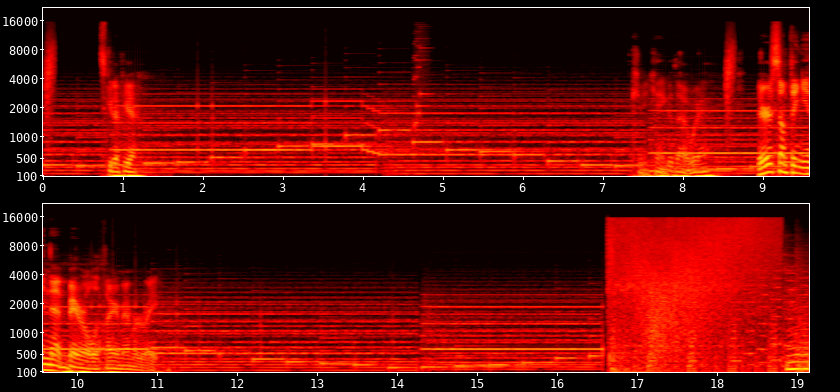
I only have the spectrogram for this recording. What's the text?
Let's get up here. You can't go that way. There is something in that barrel, if I remember right. Mm,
